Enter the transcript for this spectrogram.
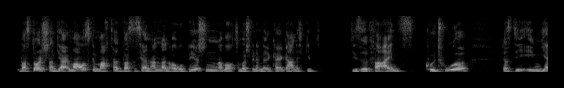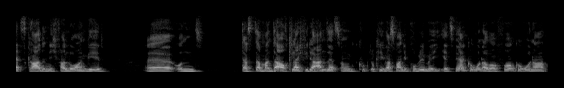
was Deutschland ja immer ausgemacht hat, was es ja in anderen europäischen, aber auch zum Beispiel in Amerika ja gar nicht gibt, diese Vereinskultur, dass die eben jetzt gerade nicht verloren geht. Äh, und dass da man da auch gleich wieder ansetzt und guckt, okay, was waren die Probleme jetzt während Corona, aber auch vor Corona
